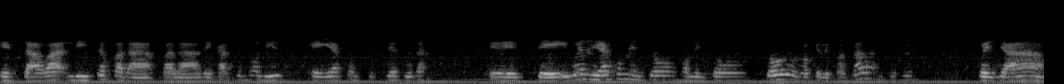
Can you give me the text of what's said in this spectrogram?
estaba lista para, para dejarse morir, ella con su criatura. Este, y bueno, ya comentó, comentó todo lo que le pasaba, entonces pues ya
